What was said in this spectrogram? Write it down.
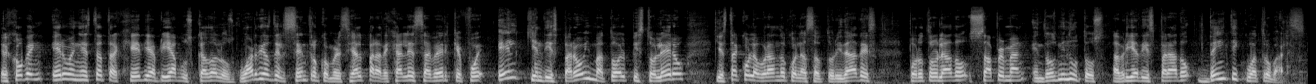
El joven héroe en esta tragedia habría buscado a los guardias del centro comercial para dejarles saber que fue él quien disparó y mató al pistolero y está colaborando con las autoridades. Por otro lado, Superman en dos minutos habría disparado 24 balas.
